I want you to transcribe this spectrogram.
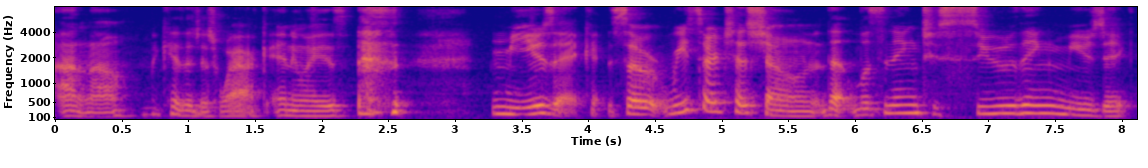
I don't know. My kids are just whack. Anyways, music. So, research has shown that listening to soothing music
